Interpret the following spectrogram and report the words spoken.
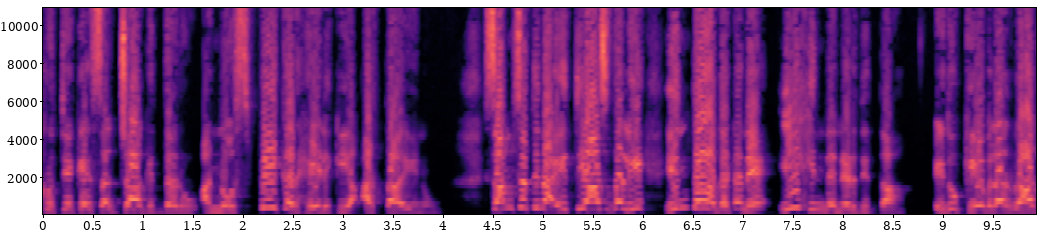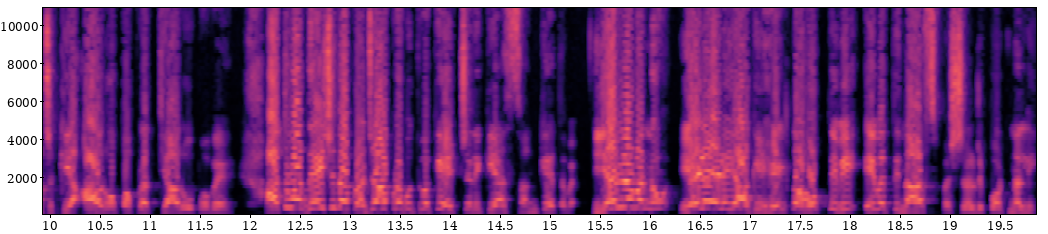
ಕೃತ್ಯಕ್ಕೆ ಸಜ್ಜಾಗಿದ್ದರು ಅನ್ನೋ ಸ್ಪೀಕರ್ ಹೇಳಿಕೆಯ ಅರ್ಥ ಏನು? ಸಂಸತ್ತಿನ ಇತಿಹಾಸದಲ್ಲಿ ಇಂತಹ ಘಟನೆ ಈ ಹಿಂದೆ ನಡೆದಿತ್ತಾ? ಇದು ಕೇವಲ ರಾಜಕೀಯ ಆರೋಪ ಪ್ರತ್ಯಾರೋಪವೇ ಅಥವಾ ದೇಶದ ಪ್ರಜಾಪ್ರಭುತ್ವಕ್ಕೆ ಎಚ್ಚರಿಕೆಯ ಸಂಕೇತವೇ? ಎಲ್ಲವನ್ನು ಎಳೆ ಎಳೆಯಾಗಿ ಹೇಳ್ತಾ ಹೋಗ್ತೀವಿ ಇವತ್ತಿನ ಸ್ಪೆಷಲ್ ರಿಪೋರ್ಟ್ನಲ್ಲಿ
